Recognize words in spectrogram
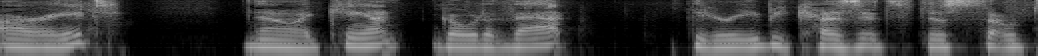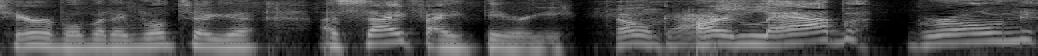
All right. Now, I can't go to that theory because it's just so terrible, but I will tell you a sci fi theory. Oh, gosh. Are lab grown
